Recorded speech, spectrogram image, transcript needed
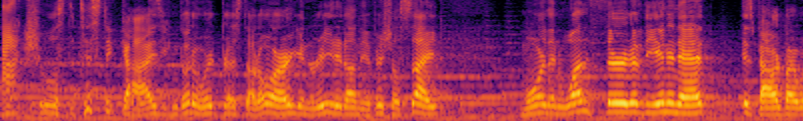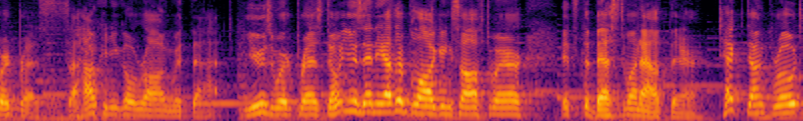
actual statistic, guys. You can go to WordPress.org and read it on the official site. More than one third of the internet is powered by WordPress. So, how can you go wrong with that? Use WordPress, don't use any other blogging software. It's the best one out there. Tech Dunk wrote,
